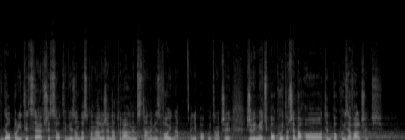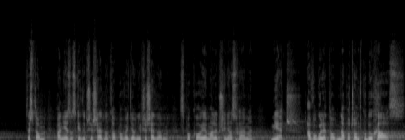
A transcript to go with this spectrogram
W geopolityce wszyscy o tym wiedzą doskonale, że naturalnym stanem jest wojna, a nie pokój. To znaczy, żeby mieć pokój, to trzeba o ten pokój zawalczyć. Zresztą Pan Jezus, kiedy przyszedł, no to powiedział: Nie przyszedłem z pokojem, ale przyniosłem miecz. A w ogóle to na początku był chaos.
